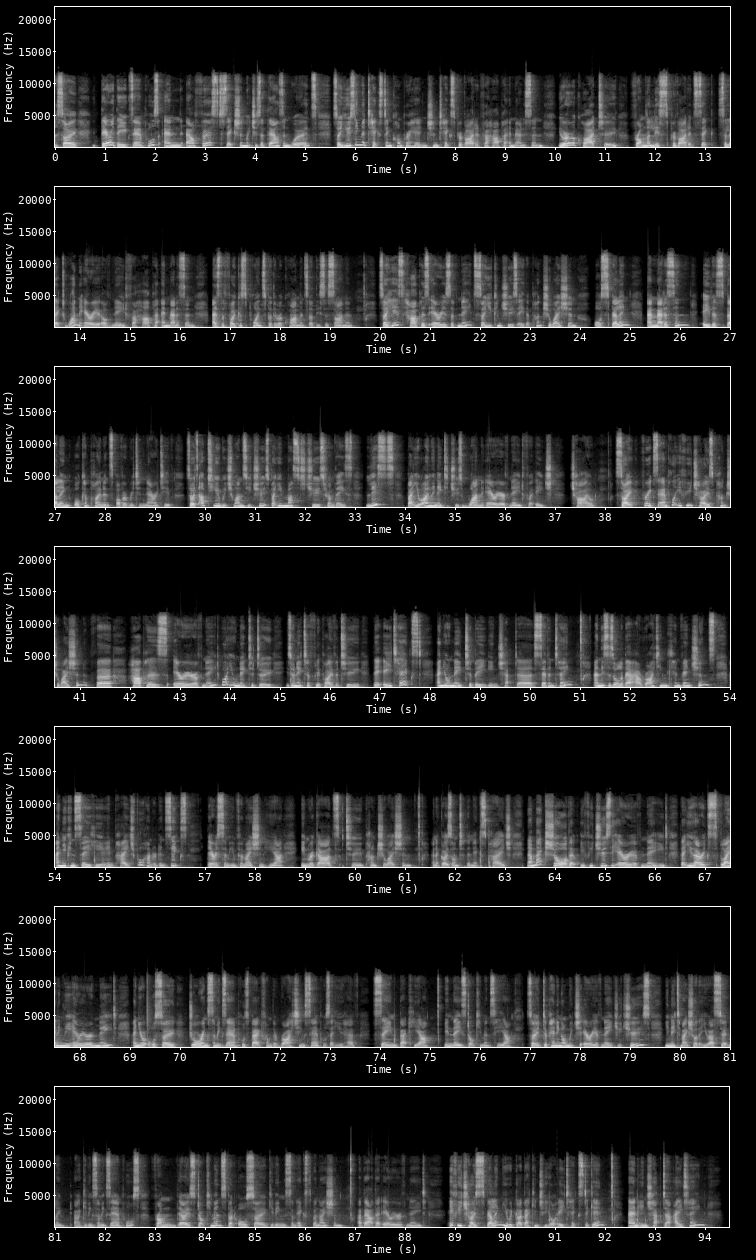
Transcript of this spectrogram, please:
So there are the examples and our first section, which is a thousand words. So using the text and comprehension text provided for Harper and Madison, you are required to, from the lists provided, select one area of need for Harper and Madison as the focus points for the requirements of this assignment. So here's Harper's areas of need. So you can choose either punctuation or spelling, and Madison, either spelling or components of a written narrative. So it's up to you which ones you choose, but you must choose from these lists, but you only need to choose one area of need for each child. So, for example, if you chose punctuation for Harper's area of need, what you'll need to do is you'll need to flip over to the e-text and you'll need to be in chapter 17 and this is all about our writing conventions. And you can see here in page 406, there is some information here in regards to punctuation and it goes on to the next page. Now make sure that if you choose the area of need that you are explaining the area of need and you're also drawing some examples back from the writing samples that you have seen back here in these documents here. So depending on which area of need you choose, you need to make sure that you are certainly uh, giving some examples from those documents, but also giving some explanation about that area of need. If you chose spelling, you would go back into your e-text again, and in chapter 18,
